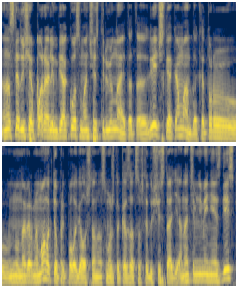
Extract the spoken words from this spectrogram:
У нас следующая пара Олимпиакос Манчестер Юнайтед. Э, греческая команда, которую, ну, наверное, мало кто предполагал, что она сможет оказаться в следующей стадии. Она, тем не менее, здесь.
